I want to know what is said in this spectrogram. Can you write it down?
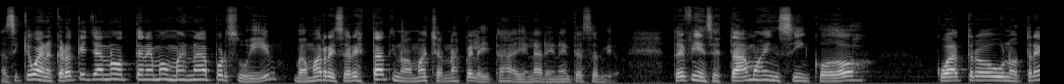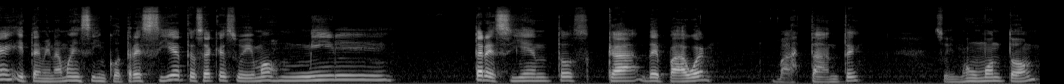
Así que bueno, creo que ya no tenemos más nada por subir. Vamos a revisar stat y nos vamos a echar unas peleitas ahí en la arena entre servidor. Entonces fíjense, estábamos en 5.2 413 y terminamos en 537, o sea que subimos 1300k de power, bastante, subimos un montón.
